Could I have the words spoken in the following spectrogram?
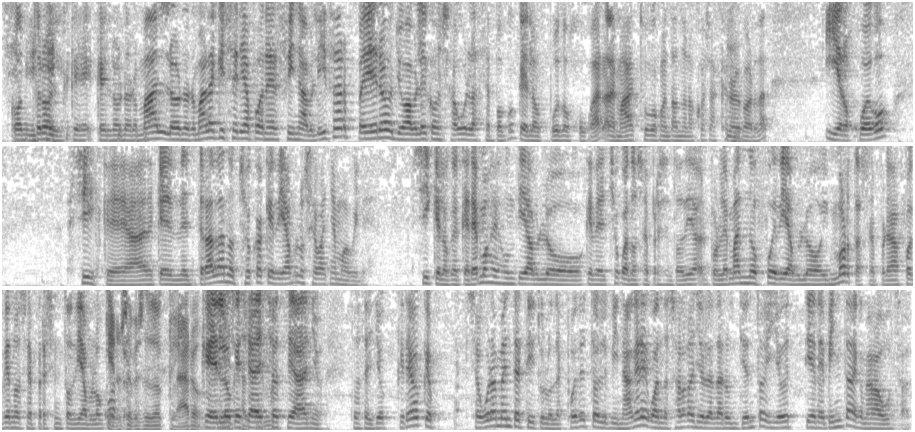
Control, que, que lo normal, lo normal aquí sería poner fin a Blizzard, pero yo hablé con Saúl hace poco que lo pudo jugar, además estuvo contando unas cosas que no recordar. Y el juego, sí, que, que de entrada nos choca que Diablo se vaya a móviles. Sí, que lo que queremos es un Diablo que de hecho cuando se presentó Diablo, el problema no fue Diablo Immortal, el problema fue que no se presentó Diablo 4 Que no se presentó claro. que es lo que se ha hecho este año. Entonces yo creo que seguramente el título, después de todo el vinagre, cuando salga yo le daré un tiento y yo tiene pinta de que me va a gustar.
